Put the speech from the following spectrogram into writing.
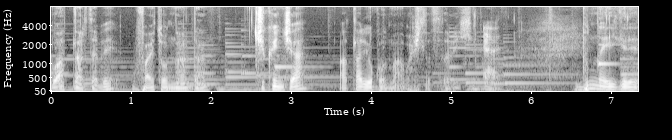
Bu atlar tabi bu faytonlardan çıkınca atlar yok olmaya başladı tabii ki. Evet. Bununla ilgili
